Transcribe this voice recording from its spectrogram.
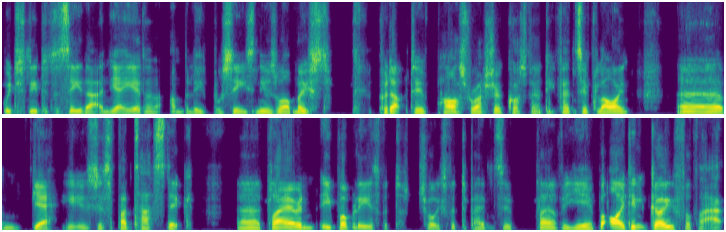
we just needed to see that, and yeah, he had an unbelievable season. He was well most productive pass rusher across the defensive line. Um, yeah, he was just fantastic uh, player, and he probably is the t- choice for defensive player of the year. But I didn't go for that.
